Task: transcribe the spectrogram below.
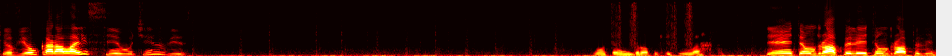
eu vi um cara lá em cima, eu tinha visto. Não, tem um drop aqui do lado. Tem, tem um drop ali, tem um drop ali.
